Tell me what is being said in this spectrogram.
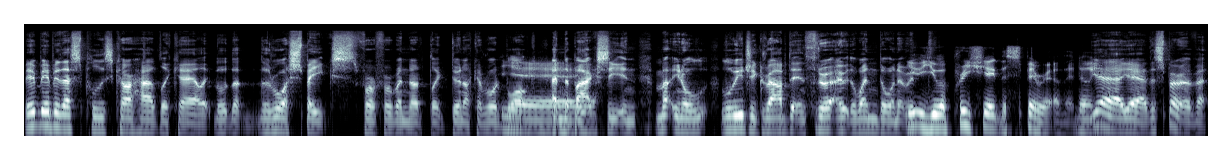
maybe, maybe this police car had like a like the, the, row of spikes for, for when they're like doing like a roadblock in the back yeah. seat, and you know Luigi grabbed it and threw it out the window, and it would You, you appreciate the spirit of it, don't you? yeah yeah the spirit of it.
